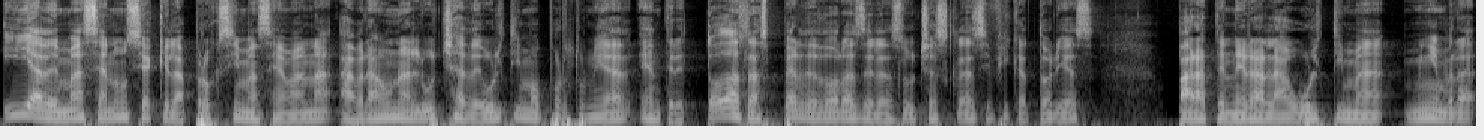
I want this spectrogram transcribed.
Y además se anuncia que la próxima semana habrá una lucha de última oportunidad entre todas las perdedoras de las luchas clasificatorias para tener a la última miembro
